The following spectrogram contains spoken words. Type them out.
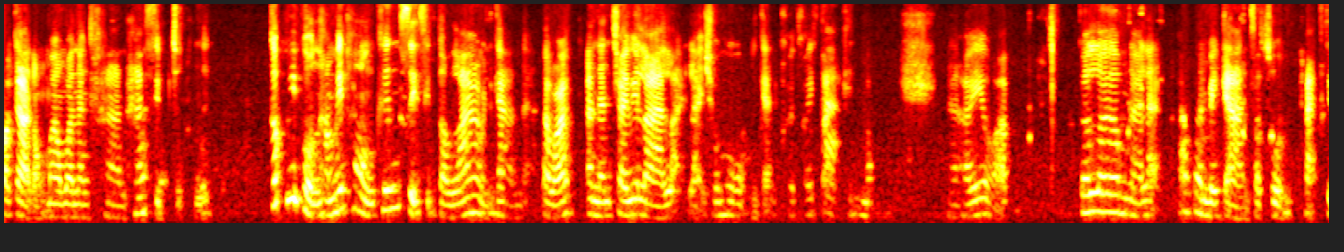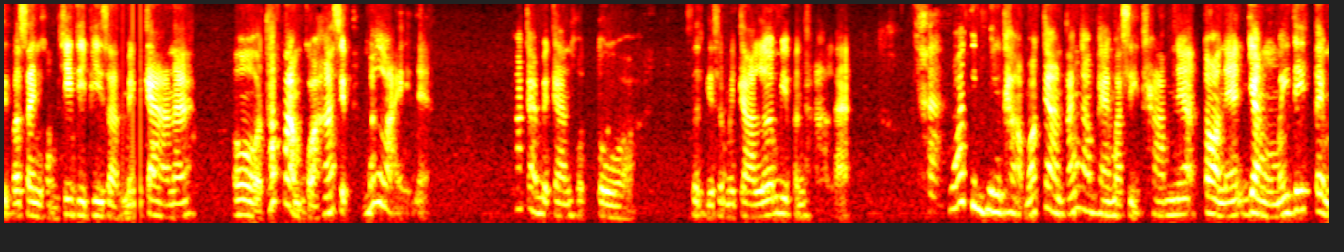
ประกาศออกมาวันอังคารห้าสิบจุดหนึ่งก็มีผลทำให้ทองขึ้นสี่สิบดอลลาร์เหมือนกันนะแต่ว่าอันนั้นใช้เวลาหลายหลายชั่วโมงเหมือนกันค่อยๆไต่ขึ้นมานะคะที่บอกว่าก็เริ่มแล้วแหละภาคการเมริกาสัดส่วน 80%ของ GDP สหรัฐอเมริกานะโอ้ถ้าต่ำกว่า 50 เมื่อไหร่เนี่ยภาคการเมริกาหดตัว เศรษฐกิจอเมริกาเริ่มมีปัญหาแล้วค่ะว่าจริงๆถามว่าการตั้งกำแพงภาษีทรัมป์เนี่ยตอนนี้ยังไม่ได้เต็ม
